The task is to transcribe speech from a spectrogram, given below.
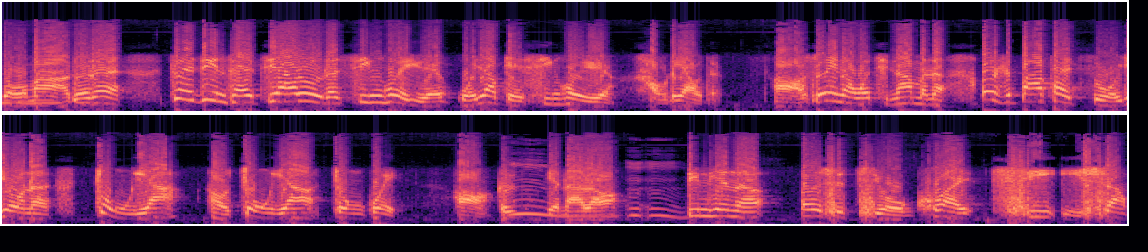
有嘛，对不对？最近才加入的新会员，我要给新会员好料的。啊，所以呢，我请他们呢二十八块左右呢重压，好、重压中贵。啊，可是嗯点来了哦，嗯嗯今天呢二十九块七以上，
